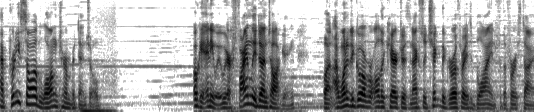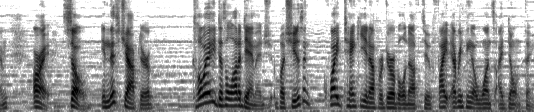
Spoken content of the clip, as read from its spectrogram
have pretty solid long-term potential. Okay, anyway, we are finally done talking, but I wanted to go over all the characters and actually check the growth rates blind for the first time. Alright, so, in this chapter, Chloe does a lot of damage, but she isn't quite tanky enough or durable enough to fight everything at once, I don't think.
